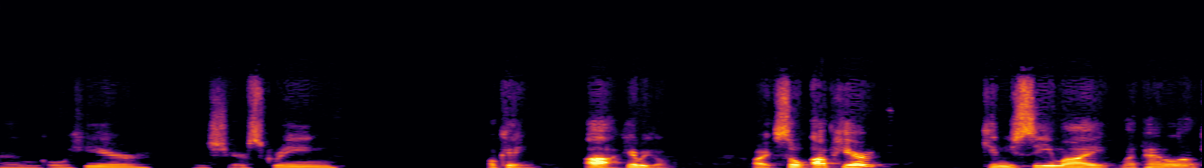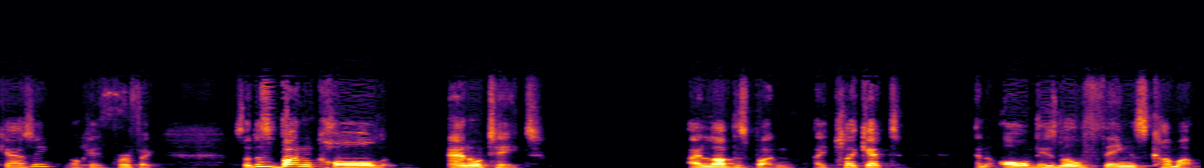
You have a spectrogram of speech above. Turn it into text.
and go here and share screen. Okay, ah, here we go. All right, so up here, can you see my, my panel now, Cassie? Okay, perfect. So this button called annotate. I love this button. I click it and all these little things come up.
